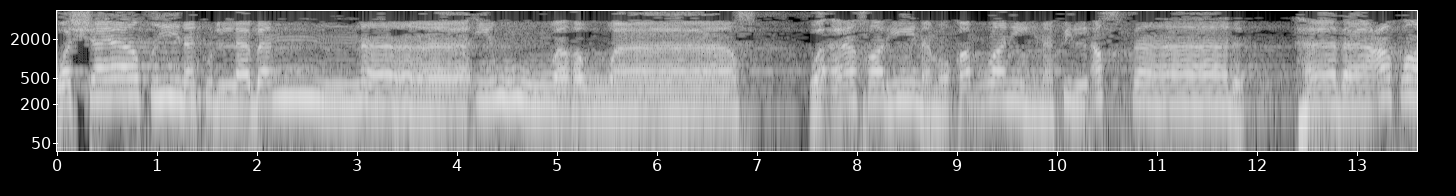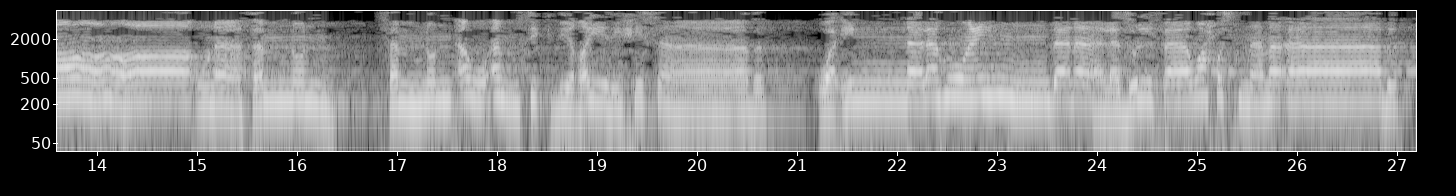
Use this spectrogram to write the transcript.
والشياطين كل بناء وغواص وآخرين مقرنين في الأصفاد. هذا عطاؤنا فمن فمن أو أمسك بغير حساب. وإن له عندنا لزلفى وحسن مآب.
